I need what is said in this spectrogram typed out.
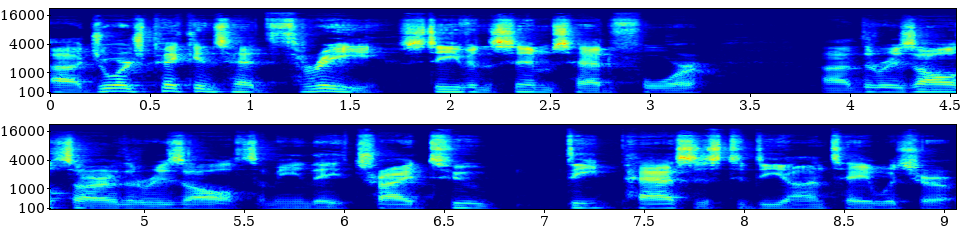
Uh, George Pickens had three. Steven Sims had four. Uh, the results are the results. I mean, they tried two deep passes to Deontay, which are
